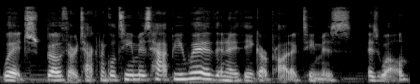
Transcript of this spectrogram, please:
which both our technical team is happy with and I think our product team is as well.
